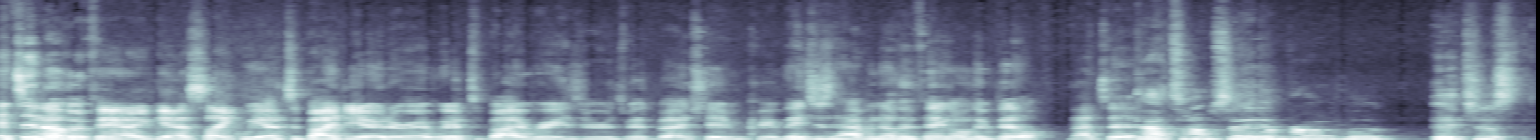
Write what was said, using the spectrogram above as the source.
it's another thing I guess like we have to buy deodorant, we have to buy razors, we have to buy shaving cream. They just have another thing on their bill. That's it. That's what I'm saying, bro. Look, it just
